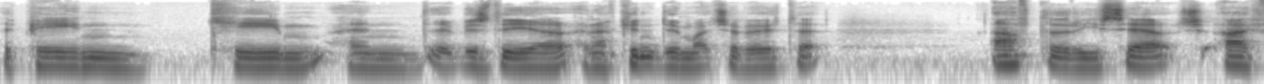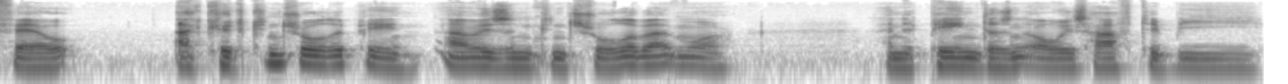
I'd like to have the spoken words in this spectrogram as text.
the pain came and it was there and I couldn't do much about it. After the research, I felt I could control the pain. I was in control a bit more. And the pain doesn't always have to be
